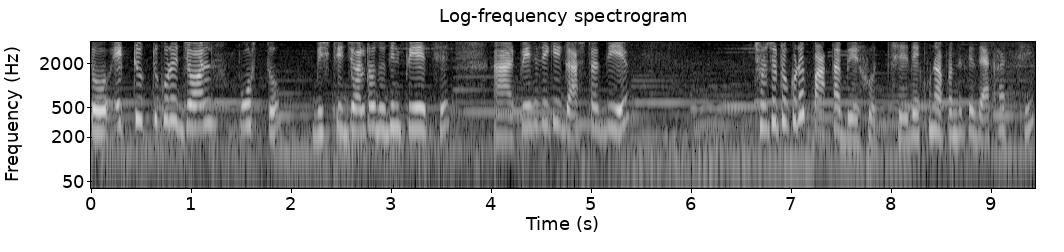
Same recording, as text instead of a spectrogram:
তো একটু একটু করে জল পড়তো, বৃষ্টির জলটাও দুদিন পেয়েছে। আর পেতে দেখি গাছটা দিয়ে ছোট ছোট করে পাতা বের হচ্ছে। দেখুন, আপনাদেরকে দেখাচ্ছি।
